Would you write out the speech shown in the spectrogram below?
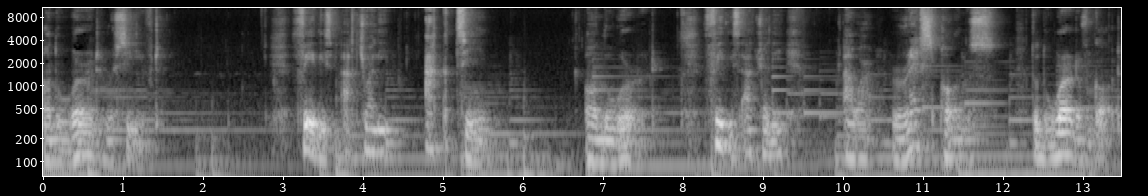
on the word received. Faith is actually acting on the word. Faith is actually our response to the word of God.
